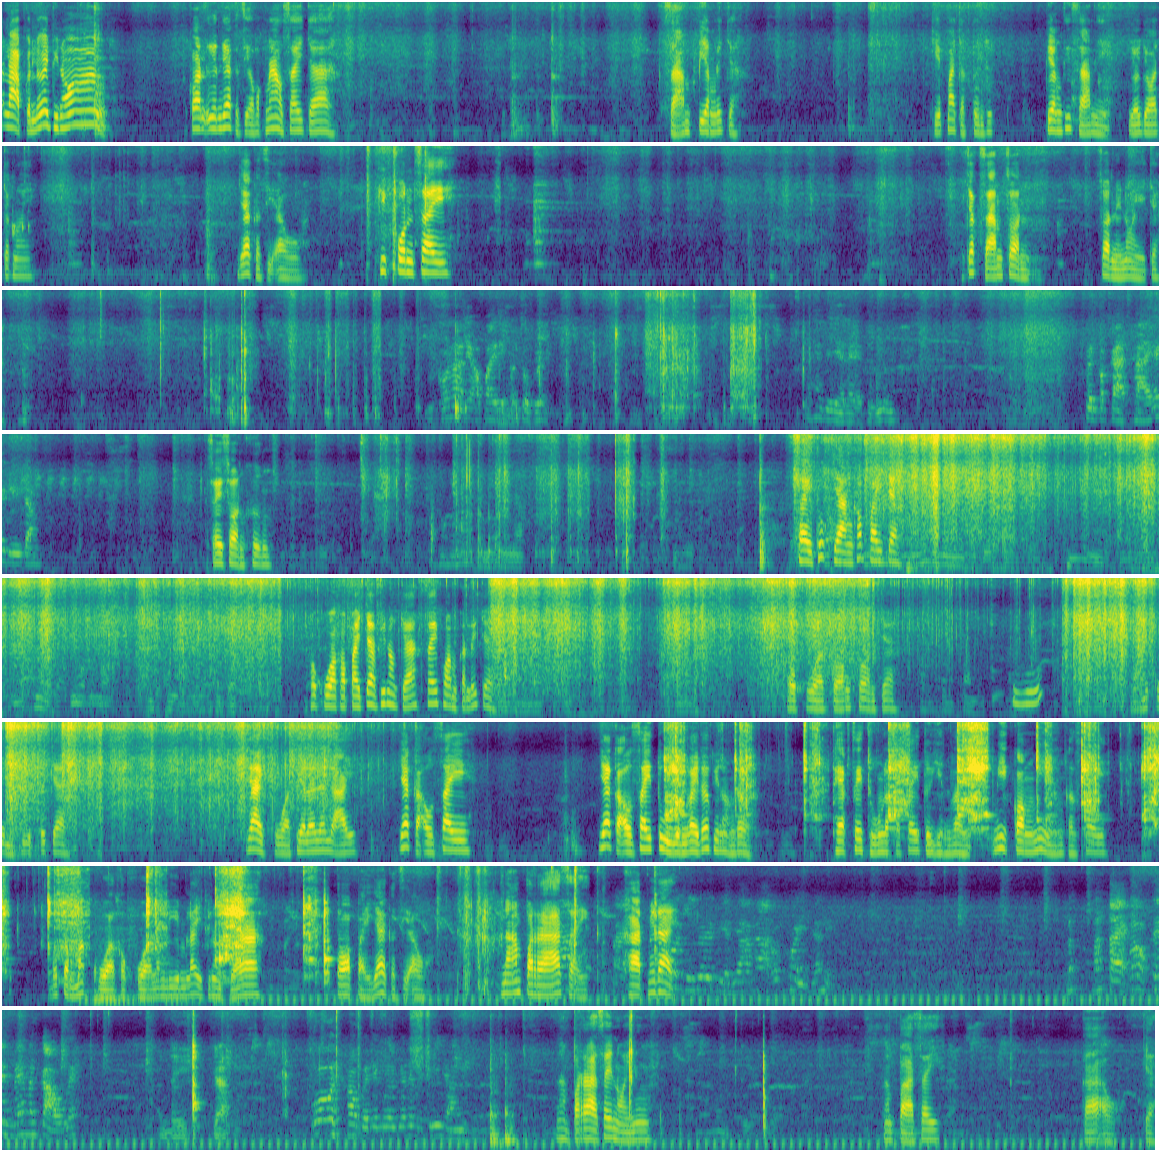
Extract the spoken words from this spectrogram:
มาลาบกันเลยพี่น้อง ก่อนอื่นแยกกระเจียวบักนาวใส่จ้าสามเปียงเลยจ้ะ เก็บมาจากต้นทุกเปียงที่สามนี่ย่อๆจักหน่อยแยกกระเจีเอาพริกป่นใส่จักสามซ่อนซ่อนหน่อยๆจ้ะ เขา หน้าเดี๋ยวเอาไปดิมันสุกเลยให้ไปอะไรถุงหนึ่งเป็นประกาศขายให้ดีจัง ใส่ซ่อนครึ่งใส่ทุกอย่างเข้าไปจ้ะเขาครัวเข้าไปจ้ะพี่น้องจ้ะใส่พร้อมกันเลยจ้ะเขาครัวสองช้อนจ้ะโอ้โหหอมกลุ่มจีบด้วยจ้ะย่ายขวเทียละหลายๆแยกก็เอาใส่แยกก็เอาใส่ตู้เย็นไว้เด้อพี่น้องเด้อแพ็กใส่ถุงแล้วก็ใส่ตู้เย็นไว้ มีกล่องมีหยังก็ใส่บ่ต้องมักขัวเขาขัวลำลีมไล่พี่น้องจ้าต่อไปย่าก็สิเอา น้ำปลาร้าใส่ขาดไม่ได้ คุณจะได้เปลี่ยนยางหน้ารถค่อยอีกนะนี่มันมันแตกแล้วเส้นไห มมันเก่าไหมอันใดยากโอ้ยเข้าไปในเมืองจะได้ไปซื้อยางอีกน้ำปลาร้าใส่หน่อยหนึง น้ำปลาใส่กาเอาจ้ะ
